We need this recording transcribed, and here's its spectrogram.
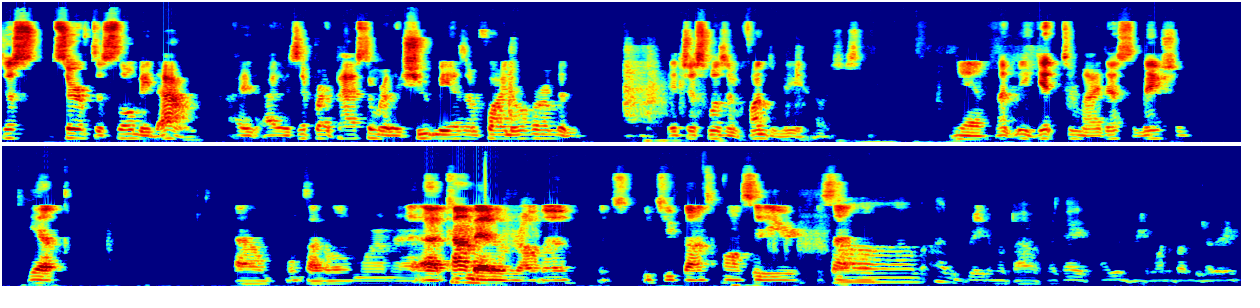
just served to slow me down. I either zip right past them or they shoot me as I'm flying over them, and it just wasn't fun to me. I was just Yeah. let me get to my destination. Yep. Um, we'll talk a little more on that. Uh, combat overall, though. What's, what's your thoughts, Paul City or Asylum? Um, I would rate them about like I, I wouldn't rate one above the other.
